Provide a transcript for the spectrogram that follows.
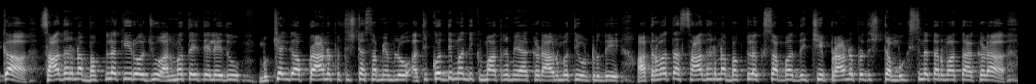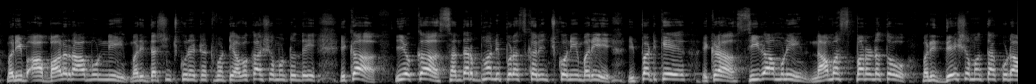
ఇక సాధారణ భక్తులకి ఈరోజు రోజు అనుమతి అయితే లేదు. ముఖ్యంగా ప్రాణప్రతిష్ఠ సమయంలో అతి కొద్ది మందికి మాత్రమే అక్కడ అనుమతి ఉంటుంది. ఆ తర్వాత సాధారణ భక్తులకు సంబంధించి ప్రాణప్రతిష్ఠ ముగిసిన తర్వాత అక్కడ మరి ఆ బాలరాముణ్ణి మరి దర్శించుకునేటటువంటి అవకాశం ఉంటుంది. ఇక ఈ యొక్క సందర్భాన్ని పురస్కరించుకొని మరి ఇప్పటికే ఇక్కడ శ్రీరాముని నామస్మరణతో మరి దేశమంతా కూడా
